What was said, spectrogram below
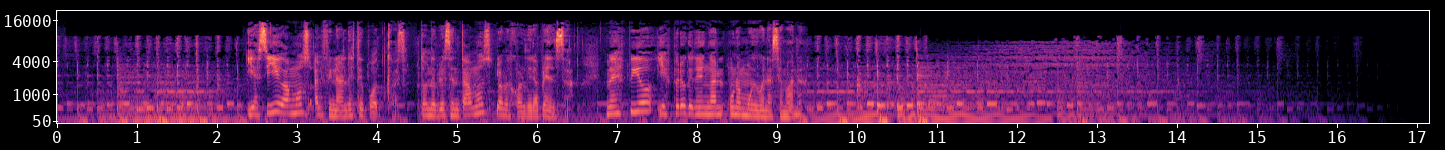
Y así llegamos al final de este podcast, donde presentamos lo mejor de la prensa. Me despido y espero que tengan una muy buena semana.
